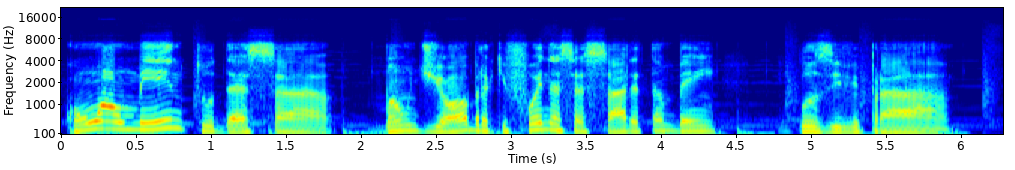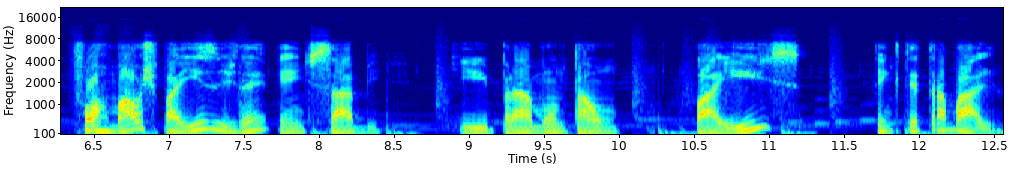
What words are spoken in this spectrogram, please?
com o aumento dessa mão de obra que foi necessária também, inclusive para formar os países, né? Que a gente sabe que para montar um país tem que ter trabalho.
